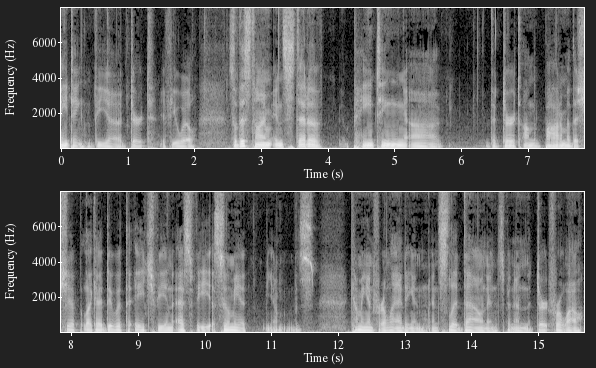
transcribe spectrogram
painting the uh, dirt, if you will. So this time, instead of painting uh, the dirt on the bottom of the ship like I did with the HV and the SV, assuming it you know was coming in for a landing and, and slid down and it's been in the dirt for a while.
